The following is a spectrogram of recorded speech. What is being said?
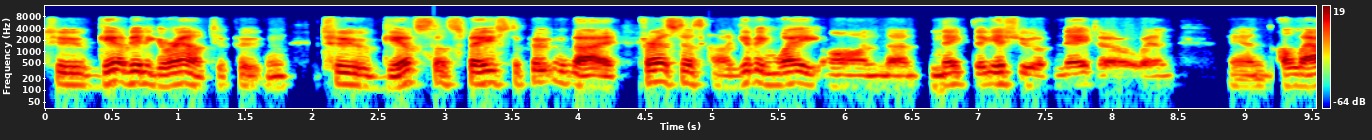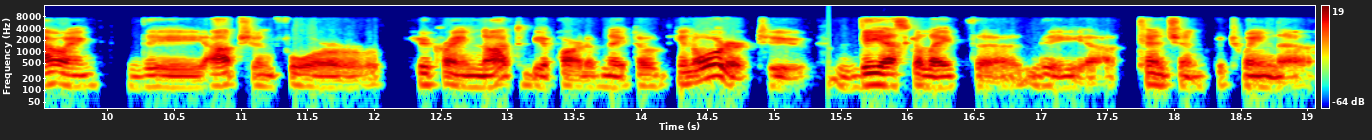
to give any ground to Putin, to give some space to Putin by, for instance, uh, giving way on uh, the issue of NATO and and allowing the option for Ukraine not to be a part of NATO in order to de-escalate the, the uh, tension between the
